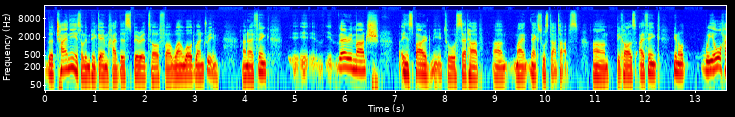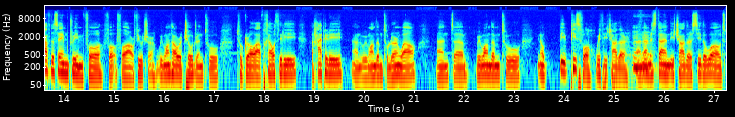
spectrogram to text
the Chinese Olympic game had this spirit of uh, one world, one dream. And I think it, it very much inspired me to set up um, my next two startups um, because I think you know we all have the same dream for, for, for our future. We want our children to to grow up healthily, happily, and we want them to learn well, and uh, we want them to you know be peaceful with each other and understand each other, see the world.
